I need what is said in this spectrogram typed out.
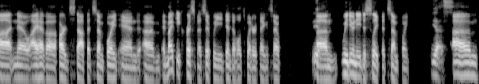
Uh, no, I have a hard stop at some point, and um, it might be Christmas if we did the whole Twitter thing. So Yeah. um, we do need to sleep at some point. yes. Um,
